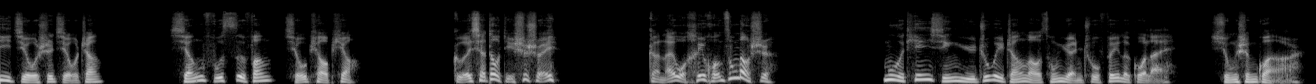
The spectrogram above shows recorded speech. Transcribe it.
第九十九章，降服四方，求票票。阁下到底是谁？敢来我黑黄宗闹事？莫天行与诸位长老从远处飞了过来，雄声贯耳：“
